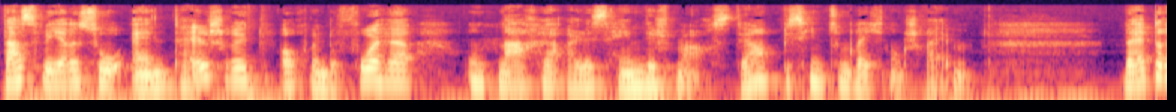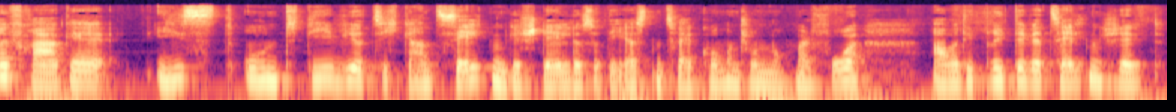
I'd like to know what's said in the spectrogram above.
Das wäre so ein Teilschritt, auch wenn du vorher und nachher alles händisch machst, ja, bis hin zum Rechnungsschreiben. Weitere Frage ist, und die wird sich ganz selten gestellt, also die ersten zwei kommen schon nochmal vor, aber die dritte wird selten gestellt,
